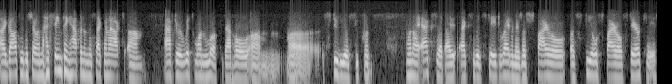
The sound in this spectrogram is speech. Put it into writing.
I got through the show, and the same thing happened in the second act. Um, after with one look, that whole um, uh, studio sequence. When I exit, I exited stage right, and there's a spiral, a steel spiral staircase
